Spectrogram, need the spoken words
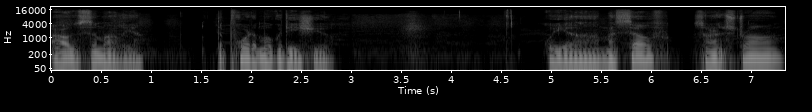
out in Somalia, the port of Mogadishu. We, uh, myself, Sergeant Strong,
